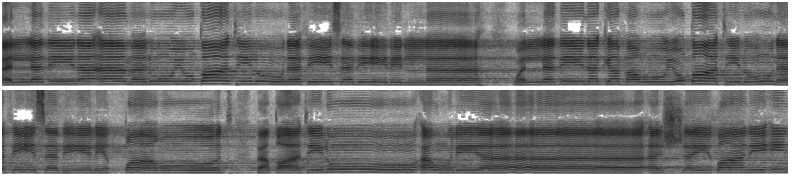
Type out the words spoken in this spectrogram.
الذين آمنوا يقاتلون في سبيل الله والذين كفروا يقاتلون في سبيل الطاغوت فقاتلوا أولياء الشيطان إن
